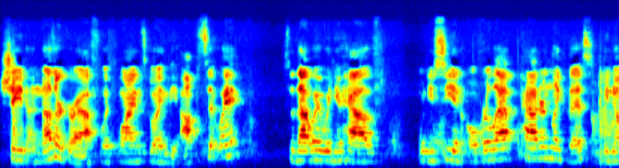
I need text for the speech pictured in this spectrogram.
shade another graph with lines going the opposite way, so that way when you have, when you see an overlap pattern like this, you know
